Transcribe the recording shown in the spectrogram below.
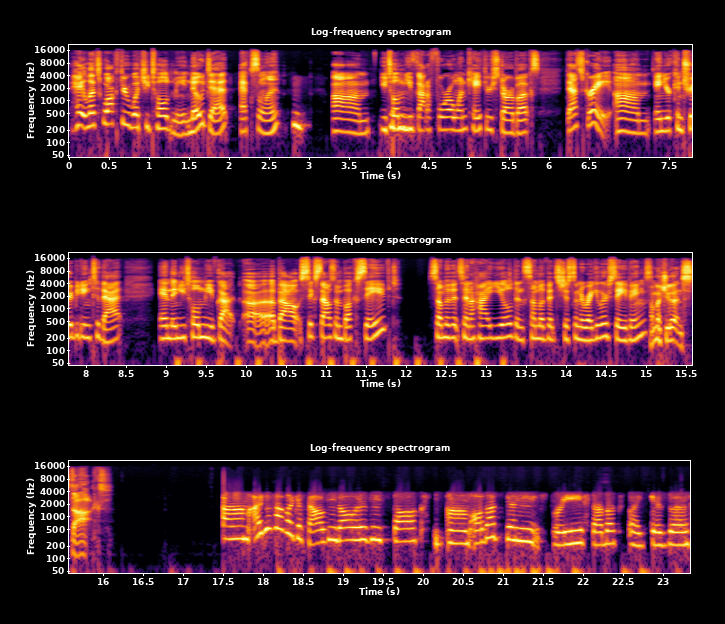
hey let's walk through what you told me. No debt. Excellent. Um you told me you've got a 401k through starbucks. That's great. Um and you're contributing to that. And then you told me you've got uh, about 6000 bucks saved. Some of it's in a high yield and some of it's just in a regular savings. How much you got in stocks? Um, I just have like a thousand dollars in stocks. Um, all that's been free. Starbucks like gives us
